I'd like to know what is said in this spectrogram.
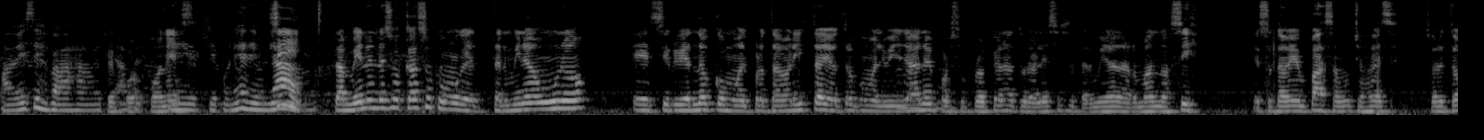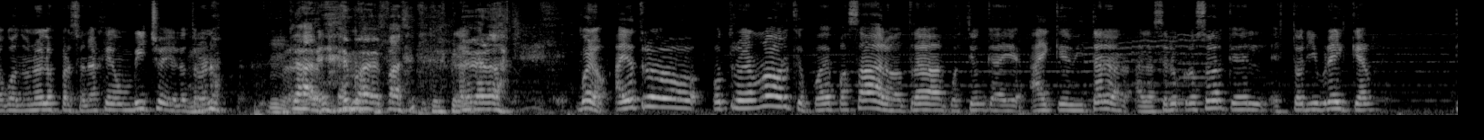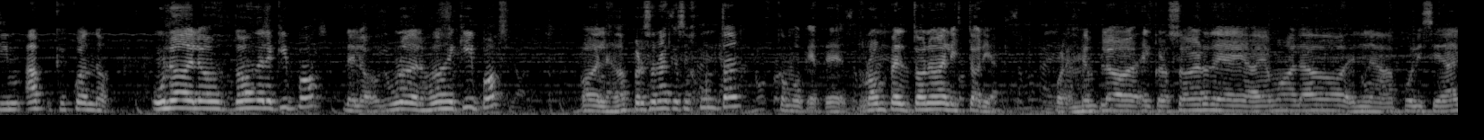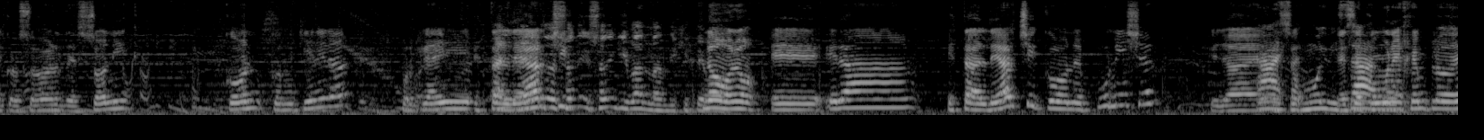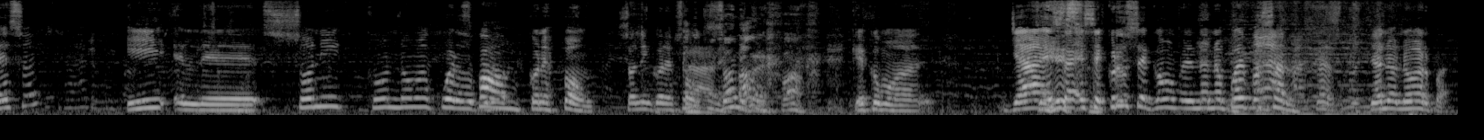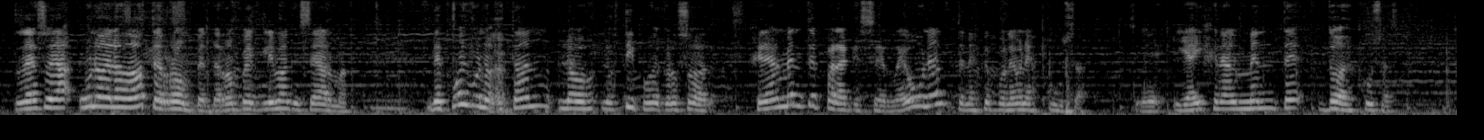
a veces vas a... Te pones. eh, te pones de un Sí, lado. también en esos casos como que termina uno eh, sirviendo como el protagonista y otro como el villano y por su propia naturaleza se terminan armando así. Eso también pasa muchas veces. Sobre todo cuando uno de los personajes es un bicho y el otro no. Claro, es más fácil. Es verdad. Bueno, hay otro otro error que puede pasar, otra cuestión que hay, hay que evitar al, al hacer un crossover, que es el Story Breaker Team Up, que es cuando uno de los dos del equipo, de los, uno de los dos equipos, o de las dos personas que se juntan, como que te rompe el tono de la historia. Por ejemplo, el crossover de, habíamos hablado en la publicidad, el crossover de Sonic con, ¿con quién era? Porque ahí está el de Archie. Sonic, Sonic y Batman, dijiste. No, vos. no, eh, era. Está el de Archie con el Punisher, que ya es, Ah, eso es muy ese es bizarro. como un ejemplo de eso. Y el de Sonic con, no me acuerdo, pero- Spawn. con Spawn. Sonic con Sonic Spawn. con Spawn. Que es como. Ya ¿Qué es esa- ese cruce como no, no puede pasar. claro, ya no, no arpa. Entonces eso ya uno de los dos te rompe, te rompe el clima que se arma. Después, bueno, están los, los tipos de crossover. Generalmente para que se reúnan tenés que poner una excusa. ¿sí? Y hay generalmente dos excusas.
